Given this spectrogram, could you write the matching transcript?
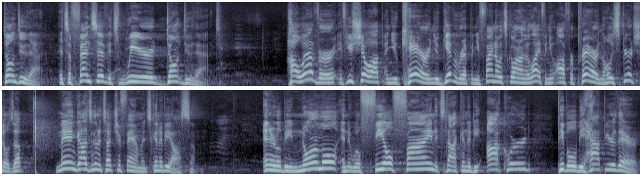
Don't do that. It's offensive, it's weird, don't do that. However, if you show up and you care and you give a rip and you find out what's going on in their life and you offer prayer and the Holy Spirit shows up, man, God's gonna touch your family. It's gonna be awesome. And it'll be normal and it will feel fine. It's not gonna be awkward. People will be happier there.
